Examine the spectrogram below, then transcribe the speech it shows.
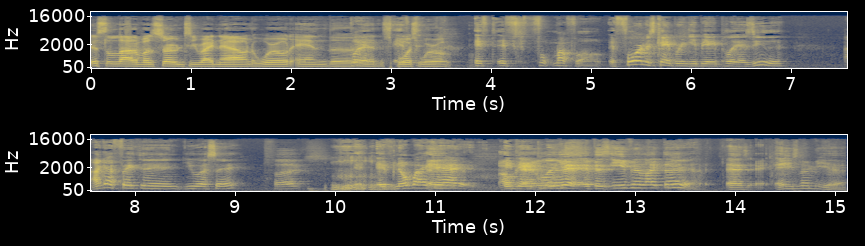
it's a lot of uncertainty right now in the world and the But and sports if- world. If if for, my fault, if foreigners can't bring NBA players either, I got faith in USA. Facts. if, if nobody can have NBA Okay, well, players, yeah. If it's even like that, Yeah. as age limit, yeah.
